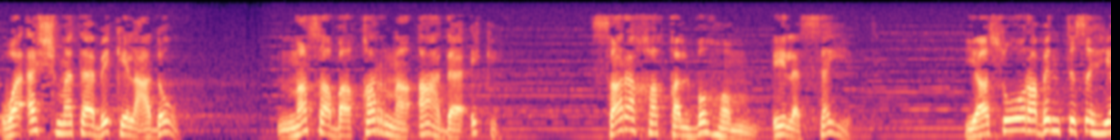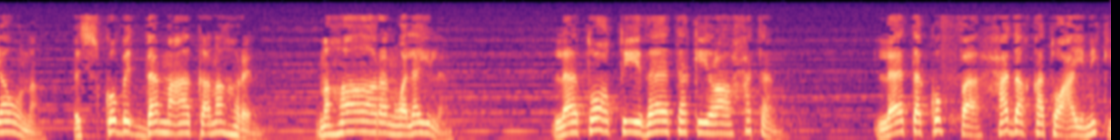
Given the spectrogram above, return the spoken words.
وأشمت بك العدو. نصب قرن أعدائك. صرخ قلبهم إلى السيد. يا صور بنت صهيون اسكب الدمع كنهر نهارا وليلا. لا تعطي ذاتك راحة لا تكف حدقة عينك.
